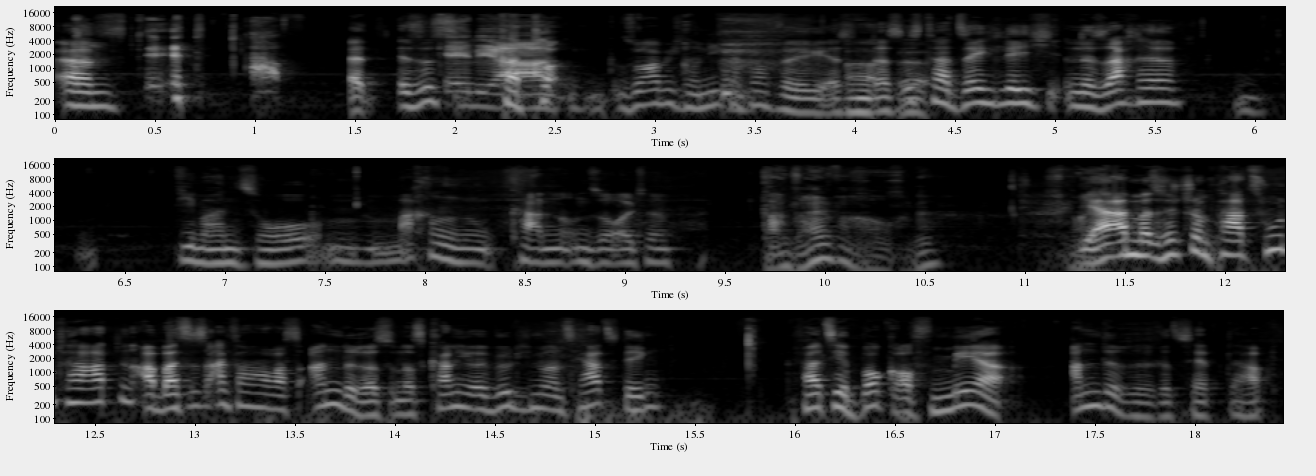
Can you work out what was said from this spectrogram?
Ähm, äh, es ist so habe ich noch nie Kartoffel gegessen. Das ist tatsächlich eine Sache, die man so machen kann und sollte. Ganz einfach auch, ne? Ja, man hat schon ein paar Zutaten, aber es ist einfach mal was anderes. Und das kann ich euch wirklich nur ans Herz legen. Falls ihr Bock auf mehr andere Rezepte habt.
